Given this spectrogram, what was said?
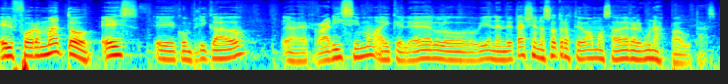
El formato es eh, complicado, eh, rarísimo, hay que leerlo bien en detalle. Nosotros te vamos a dar algunas pautas.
